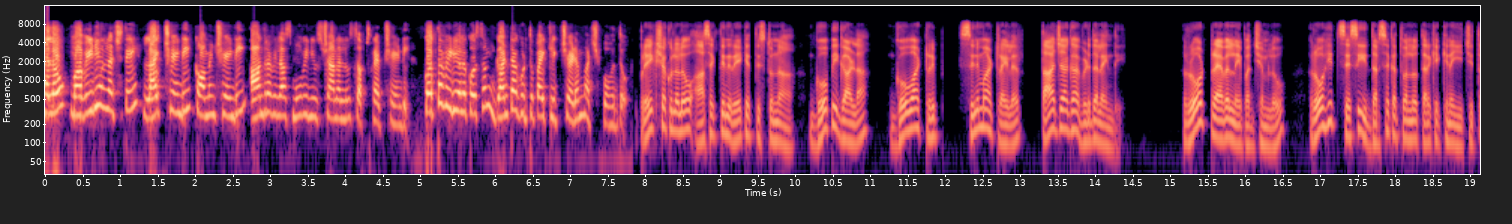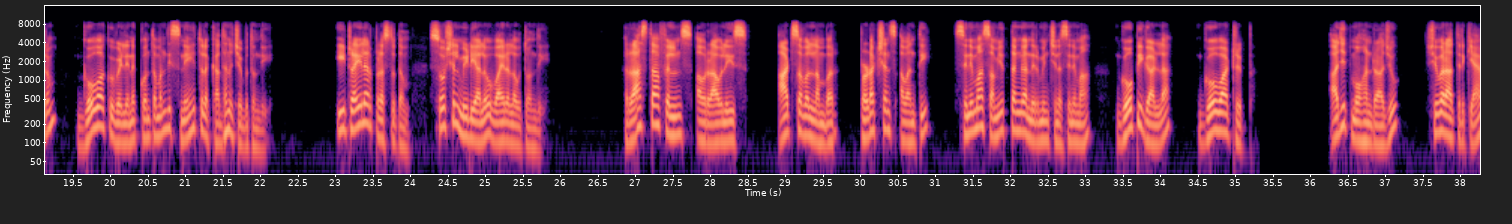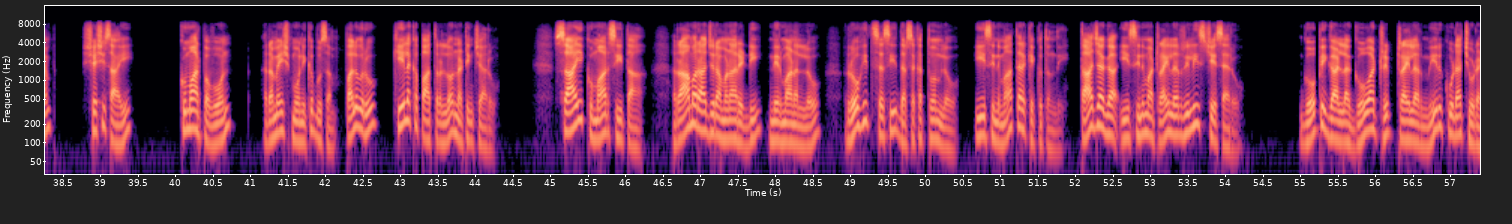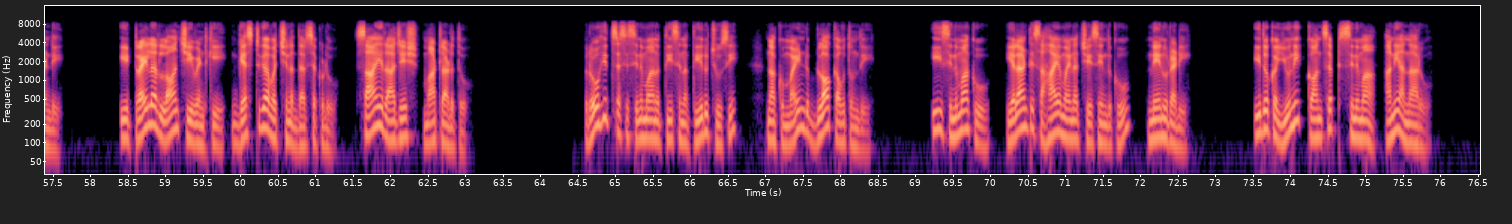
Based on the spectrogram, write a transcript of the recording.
Hello మా వీడియోలు నచ్చితే లైక్ చేయండి కామెంట్ చేయండి ఆంధ్ర విలాస్ మూవీ న్యూస్ ఛానల్ను సబ్స్క్రైబ్ చేయండి. కొత్త వీడియోల కోసం గంటా గుర్తుపై క్లిక్ చేయడం మర్చిపోవద్దు. ప్రేక్షకులలో ఆసక్తిని రేకెత్తిస్తున్న Gopigalla Goa trip cinema trailer తాజాగా విడుదలైంది. రోడ్ ట్రావెల్ నేపథ్యంలో రోహిత్ శశి దర్శకత్వంలో తెరకెక్కిన ఈ చిత్రం గోవాకు వెళ్ళిన కొంతమంది స్నేహితుల కథను చెబుతుంది. ఈ ట్రైలర్ ప్రస్తుతం సోషల్ మీడియాలో వైరల్ అవుతోంది. రాస్తా ఫిల్మ్స్ ఔర్ రావలీస్ ఆట్సవల్ నంబర్ ప్రొడక్షన్స్ అవంతి సినిమా సంయుక్తంగా నిర్మించిన సినిమా గోపిగాళ్ళ గోవా ట్రిప్. అజిత్ మోహన్ రాజు శివరాత్రి క్యాంప్ శశిసాయి కుమార్ పవోన్ రమేష్ మోనిక బుసం పలువురు కీలక పాత్రల్లో నటించారు. సాయి కుమార్ సీత రామరాజు రమణారెడ్డి నిర్మాణంలో రోహిత్ శశి దర్శకత్వంలో ఈ సినిమా తెరకెక్కుతుంది. తాజాగా ఈ సినిమా ట్రైలర్ రిలీజ్ చేశారు. గోపిగాళ్ళ గోవా ట్రిప్ ట్రైలర్ మీరు కూడా చూడండి. ఈ ట్రైలర్ లాంచ్ ఈవెంట్కి గెస్ట్గా వచ్చిన దర్శకుడు సాయి రాజేష్ మాట్లాడుతూ రోహిత్ శశి సినిమాను తీసిన తీరు చూసి నాకు మైండ్ బ్లాక్ అవుతుంది. ఈ సినిమాకు ఎలాంటి సహాయమైనా చేసేందుకు నేను రెడీ. ఇదొక యూనిక్ కాన్సెప్ట్ సినిమా అని అన్నారు.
